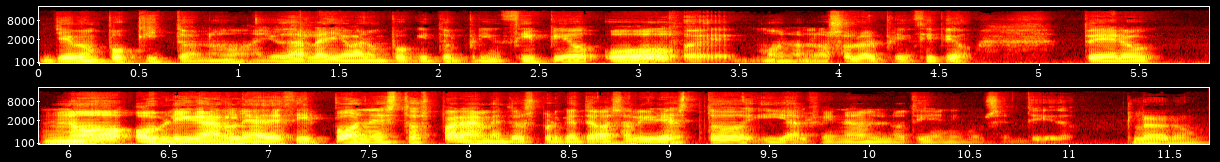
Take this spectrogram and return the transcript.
lleve un poquito, ¿no? Ayudarle a llevar un poquito el principio o, eh, bueno, no solo el principio, pero no obligarle a decir, pon estos parámetros porque te va a salir esto y al final no tiene ningún sentido. Claro.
